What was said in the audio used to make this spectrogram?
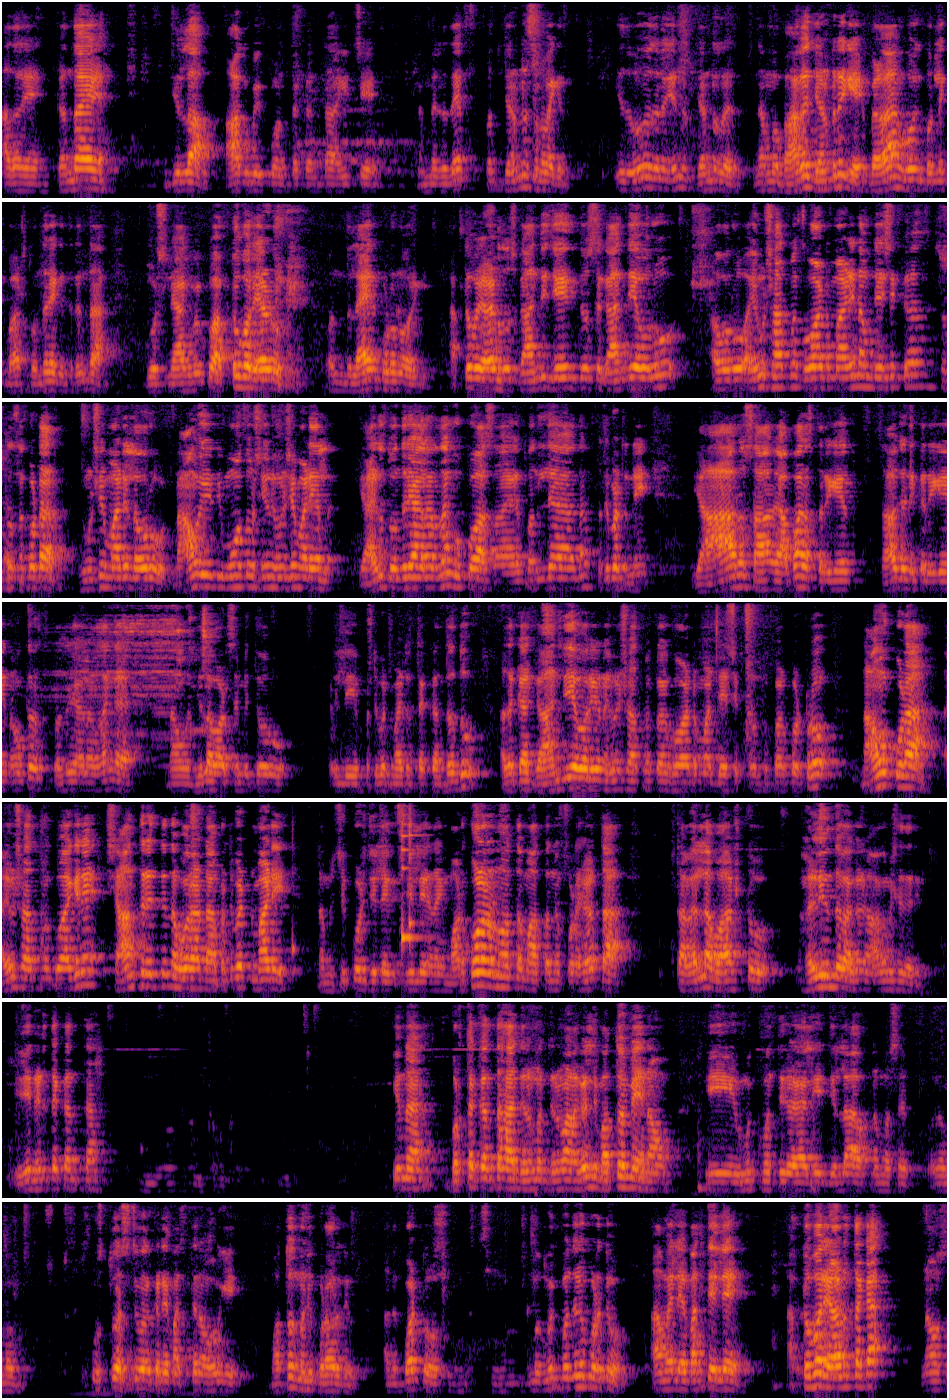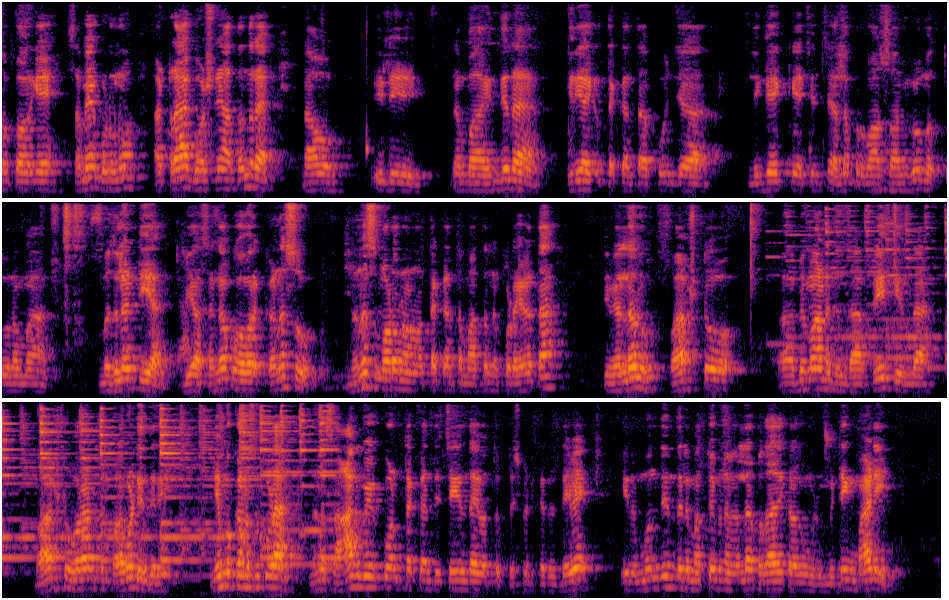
ಆದರೆ ಕಂದಾಯ ಜಿಲ್ಲಾ ಆಗಬೇಕು ಅಂತಕ್ಕಂಥ ಇಚ್ಛೆ ನಮ್ಮಿರದೆ ಮತ್ತು ಜನರ ಸಲುವಾಗಿದೆ ಇದು ಏನು ಜನರ, ನಮ್ಮ ಭಾಗದ ಜನರಿಗೆ ಬೆಳಗಾವಿ ಹೋಗಿ ಬರ್ಲಿಕ್ಕೆ ಭಾಳ ತೊಂದರೆ ಆಗಿದ್ದರಿಂದ ಘೋಷಣೆ ಆಗಬೇಕು. ಅಕ್ಟೋಬರ್ ಎರಡು, ಒಂದು ಲೈನ್ ಕೊಡೋಣ ಅವರಿಗೆ. ಅಕ್ಟೋಬರ್ ಎರಡು ದಿವಸ ಗಾಂಧಿ ಜಯಂತಿ ದಿವಸ ಗಾಂಧಿ ಅವರು ಅವರು ಅಹಿಂಸಾತ್ಮಕ ಹೋರಾಟ ಮಾಡಿ ನಮ್ಮ ದೇಶಕ್ಕೆ ಸ್ವತಂತ್ರ ಕೊಟ್ಟಾರ. ಹಿಂಸೆ ಮಾಡಿಲ್ಲ ಅವರು. ನಾವು ಈ ಮೂವತ್ತು ವರ್ಷ ಏನು ಹಿಂಸೆ ಮಾಡಿಲ್ಲ. ಯಾರಿಗೂ ತೊಂದರೆ ಆಗಲಾರ್ದಂಗೆ ಉಪವಾಸ ಬಂದ್ಲೆ ಪ್ರತಿಭಟನೆ. ಯಾರು ಸಾ ವ್ಯಾಪಾರಸ್ಥರಿಗೆ, ಸಾರ್ವಜನಿಕರಿಗೆ ನೌಕರ ತೊಂದರೆ ಆಗಲಾರ್ದಂಗೆ ನಾವು ಜಿಲ್ಲಾ ವಾರ್ಡ್ ಸಮಿತಿಯವರು ಇಲ್ಲಿ ಪ್ರತಿಭಟನೆ ಮಾಡಿರ್ತಕ್ಕಂಥದ್ದು. ಅದಕ್ಕೆ ಗಾಂಧಿಯವರಿಗೆ ಅಹಿಂಸಾತ್ಮಕವಾಗಿ ಹೋರಾಟ ಮಾಡಿ ದೇಶಕ್ಕೆ ಕೊಟ್ಟರು ನಾವು ಕೂಡ ಅಹಿಂಸಾತ್ಮಕವಾಗಿಯೇ ಶಾಂತ ರೀತಿಯಿಂದ ಹೋರಾಟ ಪ್ರತಿಭಟನೆ ಮಾಡಿ ನಮ್ಮ ಚಿಕ್ಕೋಡಿ ಜಿಲ್ಲೆ ಜಿಲ್ಲೆಯನ್ನಾಗಿ ಮಾಡ್ಕೊಳ್ಳೋಣ ಅನ್ನುವಂಥ ಮಾತನ್ನು ಕೂಡ ಹೇಳ್ತಾ ತಾವೆಲ್ಲ ಬಹಳಷ್ಟು ಹಳ್ಳಿಯಿಂದ ಆಗ- ಆಗಮಿಸಿದಿರಿ ಇದೇ ನಡೀತಕ್ಕಂಥ? ಇನ್ನ ಬರ್ತಕ್ಕಂತಹ ನಿರ್ಮ ನಿರ್ಮಾಣಗಳಲ್ಲಿ ಮತ್ತೊಮ್ಮೆ ನಾವು ಈ ಮುಖ್ಯಮಂತ್ರಿಗಳಾಗಲಿ, ಜಿಲ್ಲಾ ನಮ್ಮ ನಮ್ಮ ಉಸ್ತುವಾರಿ ಸಚಿವರ ಕಡೆ ಮತ್ತೆ ನಾವು ಹೋಗಿ ಮತ್ತೊಂದು ಮನೆ ಕೊಡೋರ್ದೀವಿ ಅದನ್ನ ಕೊಟ್ಟು ಮುಖ್ಯ ಮುಖ್ಯಮಂತ್ರಿಗಳು ಕೊಡ್ತೀವಿ. ಆಮೇಲೆ ಮತ್ತೆ ಇಲ್ಲಿ ಅಕ್ಟೋಬರ್ ಎರಡು ತಕ ನಾವು ಸ್ವಲ್ಪ ಅವ್ರಿಗೆ ಸಮಯ ಕೊಡೋಣ ಅಟ್ರಾ ಘೋಷಣೆ ಆತಂದ್ರೆ ನಾವು ಇಲ್ಲಿ ನಮ್ಮ ಹಿಂದಿನ ಹಿರಿಯಾಗಿರ್ತಕ್ಕಂಥ ಪೂಜ್ಯ ಲಿಂಗೈಕ್ಯ ಚಿಂತೆ ಅಲ್ಲಪುರ ಮಹಾಸ್ವಾಮಿಗಳು ಮತ್ತು ನಮ್ಮ ಮೊದಲಟ್ಟಿಯ ಬಿ ಆರ್ ಸಂಗಪ್ಪ ಅವರ ಕನಸು ನನಸು ಮಾಡೋಣ ಅನ್ನತಕ್ಕಂಥ ಮಾತನ್ನು ಕೂಡ ಹೇಳ್ತಾ, ನೀವೆಲ್ಲರೂ ಬಹಳಷ್ಟು ಅಭಿಮಾನದಿಂದ, ಪ್ರೀತಿಯಿಂದ ಬಹಳಷ್ಟು ಹೋರಾಟದಲ್ಲಿ ಪಾಲ್ಗೊಂಡಿದ್ದೀರಿ. ನಿಮ್ಮ ಕನಸು ಕೂಡ ನನಸಾಗಬೇಕು ಅಂತಕ್ಕಂಥ ಇಚ್ಛೆಯಿಂದ ಇವತ್ತು ಪ್ರೆಸ್ ಮೀಟ್ ಕರೆದಿದ್ದೇವೆ. ಇನ್ನು ಮುಂದಿನದಲ್ಲಿ ಮತ್ತೊಮ್ಮೆ ನಾವೆಲ್ಲ ಪದಾಧಿಕಾರಿಗಳು ಮೀಟಿಂಗ್ ಮಾಡಿ,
